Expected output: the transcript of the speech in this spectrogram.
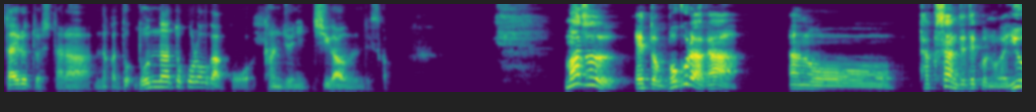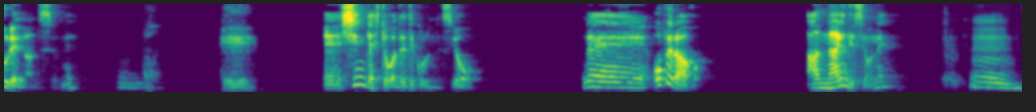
伝えるとしたら、なんかどどんなところがこう単純に違うんですか？まず、えっと、僕らが、あのーたくさん出てくるのが幽霊なんですよね。うんへえ。えー死んだ人が出てくるんですよ。で、オペラは、あ、ないんですよね。うん、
